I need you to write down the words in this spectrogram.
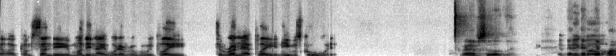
uh, come Sunday, Monday night, whatever we played to run that play. And he was cool with it. Absolutely. Big Mo,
